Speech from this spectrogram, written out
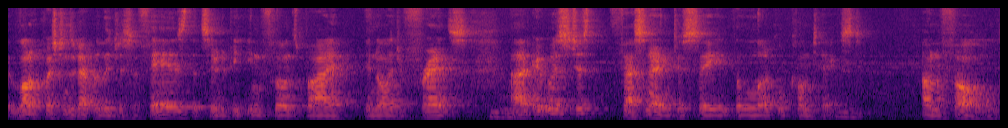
a lot of questions about religious affairs that seem to be influenced by their knowledge of France. Mhm. Uh, it was just fascinating to see the local context unfold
